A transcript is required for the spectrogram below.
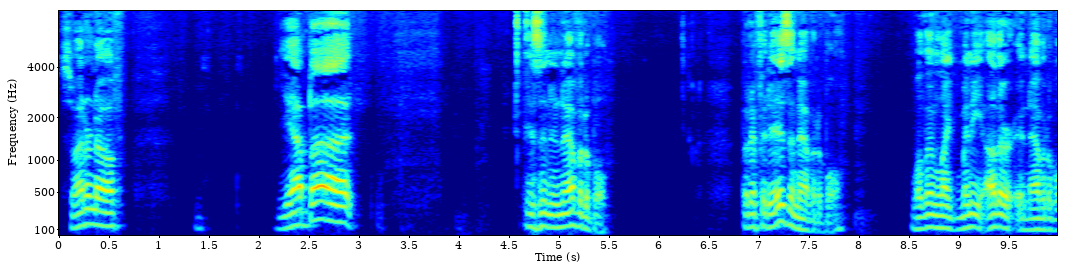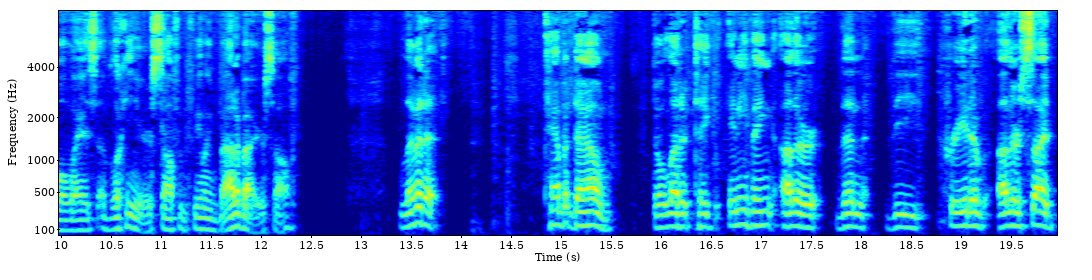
So, I don't know if, yeah, but isn't inevitable. But if it is inevitable, well, then, like many other inevitable ways of looking at yourself and feeling bad about yourself, limit it, tamp it down. Don't let it take anything other than the creative other side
